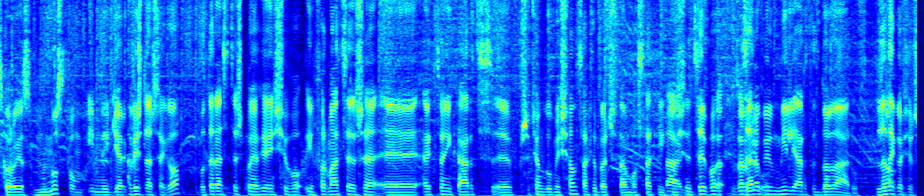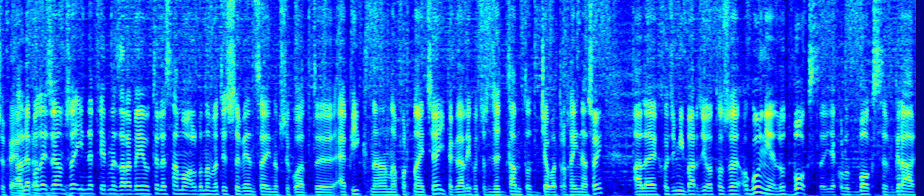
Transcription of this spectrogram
skoro jest mnóstwo innych gier. A wiesz dlaczego? Bo teraz też pojawiają się informacje, że e, Electronic Arts e, w przeciągu miesiąca chyba, czy tam ostatnich Tak, miesięcy, zarobił miliard dolarów. Dlatego się czepiają Ale podejrzewam, że inne firmy zarabiają tyle samo albo nawet jeszcze więcej, na przykład y, Epic na, na Fortnite i tak dalej, chociaż tam to działa trochę inaczej, ale chodzi mi bardziej o to, że ogólnie lootboxy, jako lootboxy w grach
